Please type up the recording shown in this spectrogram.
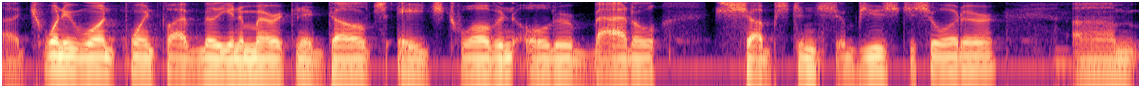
Uh, 21.5 million American adults aged 12 and older battle substance abuse disorder. Um,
